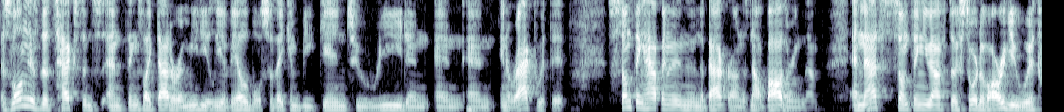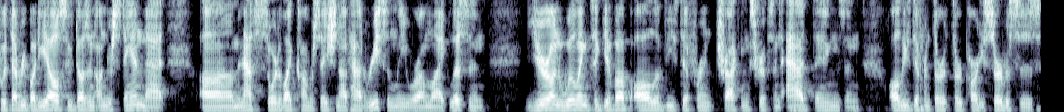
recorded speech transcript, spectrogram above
As long as the text and, and things like that are immediately available so they can begin to read and and and interact with it something happening in the background is not bothering them. And that's something you have to sort of argue with with everybody else who doesn't understand that. Um, and that's sort of like conversation i've had recently where i'm like listen you're unwilling to give up all of these different tracking scripts and add things and all these different third, third party services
